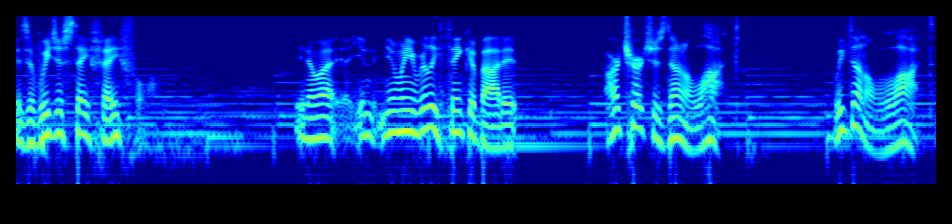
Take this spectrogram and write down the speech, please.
is if we just stay faithful. You know what? You, you know when you really think about it, our church has done a lot. We've done a lot.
